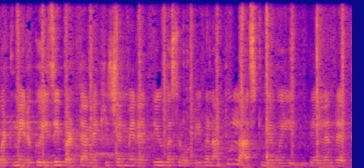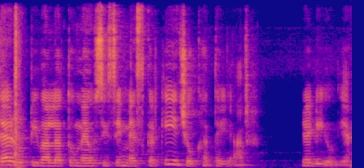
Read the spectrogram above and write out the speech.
बट मेरे को इजी पड़ता है, मैं किचन में रहती हूँ, बस रोटी बनाती हूँ। लास्ट में वही बेलन रहता है, रोटी वाला तो मैं उसी से मैस करके ये चोखा तैयार रेडी हो गया।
